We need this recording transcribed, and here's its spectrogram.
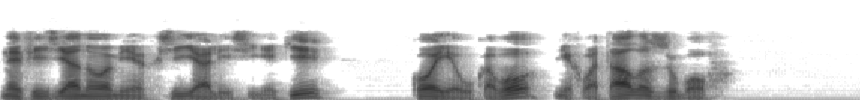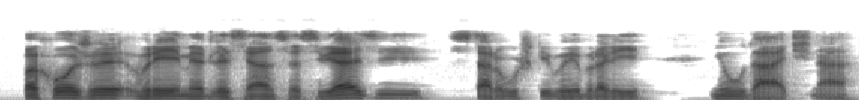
на физиономиях сияли синяки, кое у кого не хватало зубов. Похоже, время для сеанса связи старушки выбрали неудачно.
